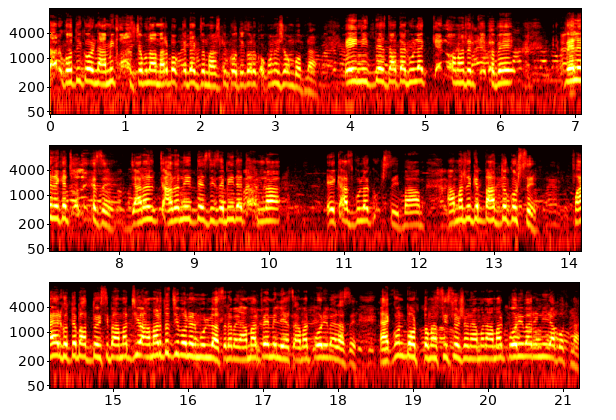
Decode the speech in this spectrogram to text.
কারও ক্ষতি করি না, আমি কনস্টেবল আমার পক্ষে একজন মানুষকে ক্ষতি করে কখনোই সম্ভব না। এই নির্দেশদাতাগুলো কেন আমাদেরকে এভাবে ফেলে রেখে চলে গেছে। যারা যারা নির্দেশ দিছে বিধায় আমরা এই কাজগুলো করছি বা আমাদেরকে বাধ্য করছে। ফায়ার করতে বাধ্য হয়েছি বা আমার আমার তো জীবনের মূল্য আছে না ভাই, আমার ফ্যামিলি আছে, আমার পরিবার আছে। এখন বর্তমান সিচুয়েশন এমন, আমার পরিবারই নিরাপদ না।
